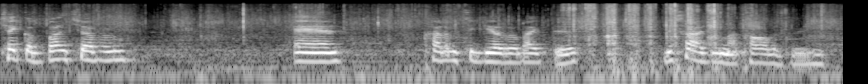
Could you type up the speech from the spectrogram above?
take a bunch of them and cut them together like this. This is how I do my collard greens.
